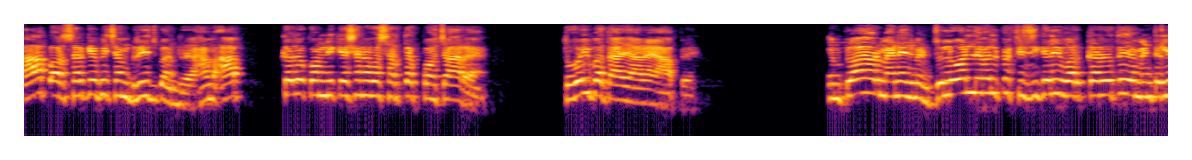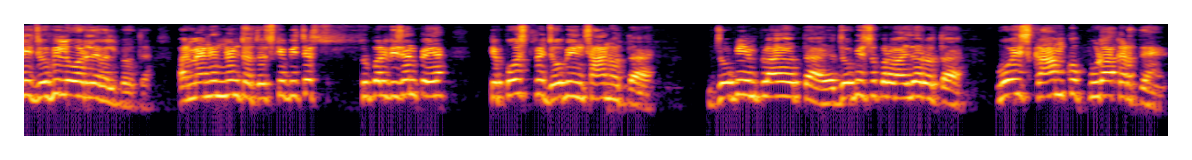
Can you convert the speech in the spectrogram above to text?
आप और सर के बीच हम ब्रिज बन रहे हैं। हम आपका जो कम्युनिकेशन है वो सर तक पहुँचा रहे हैं। तो वही बताया जा रहा है यहाँ पे। एम्प्लॉय और मैनेजमेंट जो लोअर लेवल पे फिजिकली वर्क कर रहे होते हैं या मेंटली जो भी लोअर लेवल पे होता है, और मैनेजमेंट होता है, उसके पीछे सुपरविजन पे के पोस्ट पे जो भी इंसान होता है, जो भी एम्प्लॉय होता है जो भी सुपरवाइजर होता है, वो इस काम को पूरा करते हैं।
